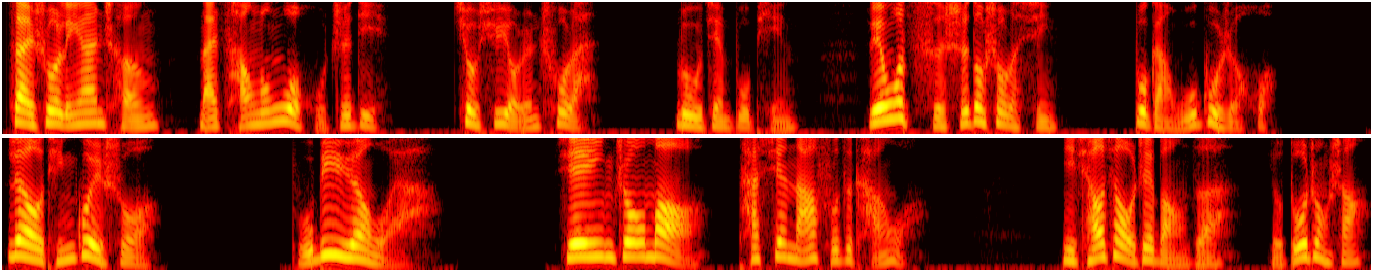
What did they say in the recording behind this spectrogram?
再说临安城乃藏龙卧虎之地，就须有人出来。路见不平，连我此时都收了心，不敢无故惹祸。廖廷贵说：“不必怨我呀，皆因周茂他先拿斧子砍我。”你瞧瞧我这膀子有多重伤！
